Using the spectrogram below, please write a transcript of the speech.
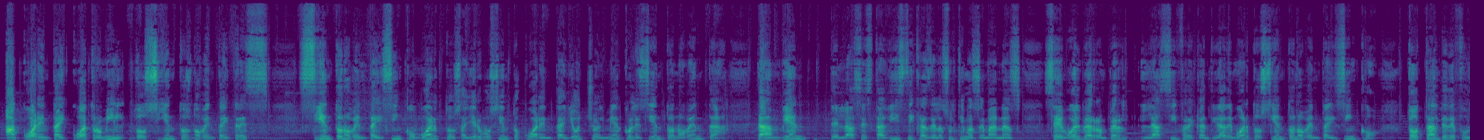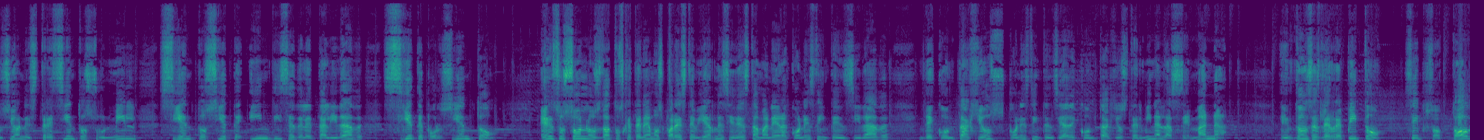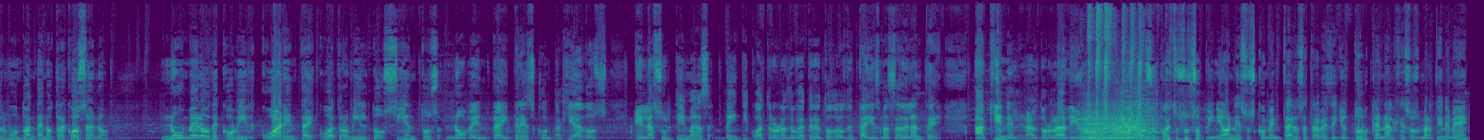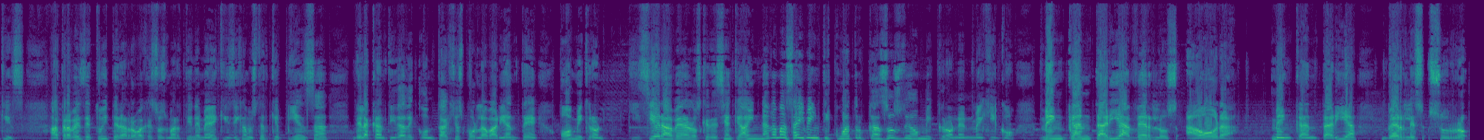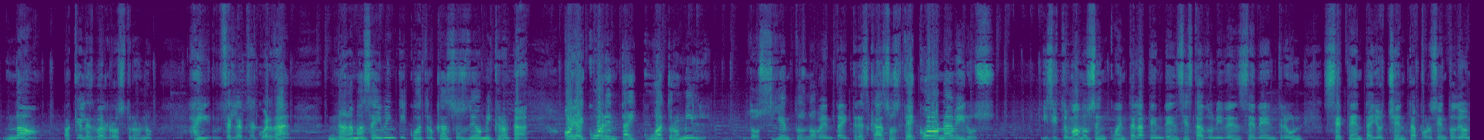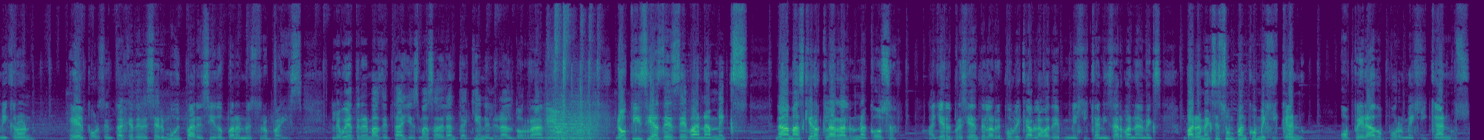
a 44.293. 195 muertos, ayer hubo 148, el miércoles 190. También de las estadísticas de las últimas semanas se vuelve a romper la cifra de cantidad de muertos, 195. Total de defunciones, 301.107. Índice de letalidad, 7%. Esos son los datos que tenemos para este viernes y de esta manera, con esta intensidad de contagios, con esta intensidad de contagios, termina la semana. Entonces, le repito, sí, pues todo el mundo anda en otra cosa, ¿no? Número de COVID, 44.293 contagiados en las últimas 24 horas. Le voy a tener todos los detalles más adelante aquí en el Heraldo Radio. Por supuesto sus opiniones, sus comentarios a través de YouTube, canal Jesús Martín MX, a través de Twitter, arroba Jesús Martín MX. Dígame usted qué piensa de la cantidad de contagios por la variante Omicron. Quisiera ver a los que decían que hay nada más hay 24 casos de Omicron en México. Me encantaría verlos ahora. Me encantaría verles su. No, ¿Para qué les ve el rostro, no? Ay, ¿se, ¿se acuerda? Nada más hay 24 casos de Omicron. Hoy hay 44.293 casos de coronavirus. Y si tomamos en cuenta la tendencia estadounidense de entre un 70 y 80% de Omicron, el porcentaje debe ser muy parecido para nuestro país. Le voy a tener más detalles más adelante aquí en el Heraldo Radio. Noticias desde Banamex. Nada más quiero aclararle una cosa. Ayer el presidente de la República hablaba de mexicanizar Banamex. Banamex es un banco mexicano, operado por mexicanos.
